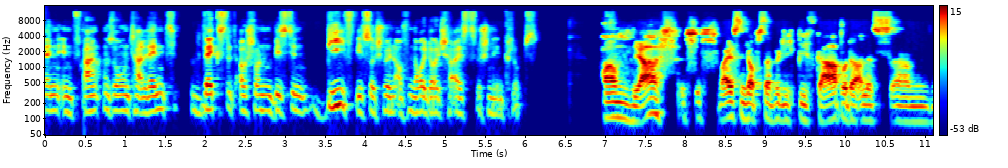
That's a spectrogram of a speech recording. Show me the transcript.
wenn in Franken so ein Talent wechselt, auch schon ein bisschen Beef, wie es so schön auf Neudeutsch heißt, zwischen den Clubs? Um, ähm, ja, ich, ich weiß nicht, ob es da wirklich Beef gab oder alles. Ähm,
